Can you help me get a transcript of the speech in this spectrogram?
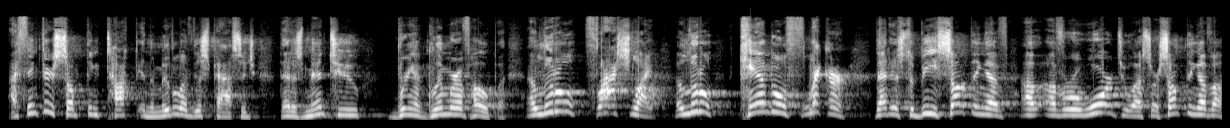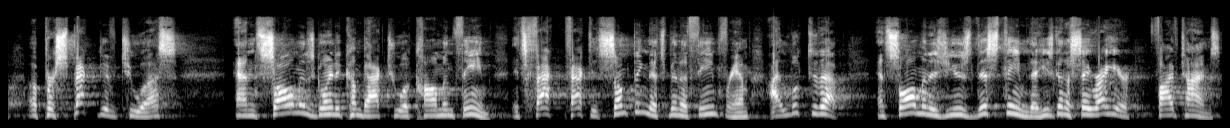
I think there's something tucked in the middle of this passage that is meant to bring a glimmer of hope, a little flashlight, a little candle flicker that is to be something of, of, of a reward to us or something of a, a perspective to us. And Solomon is going to come back to a common theme. It's fact, fact, it's something that's been a theme for him. I looked it up, and Solomon has used this theme that he's going to say right here five times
